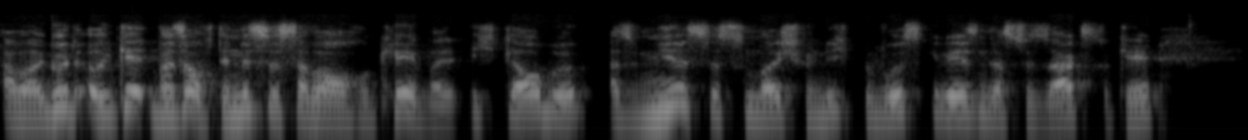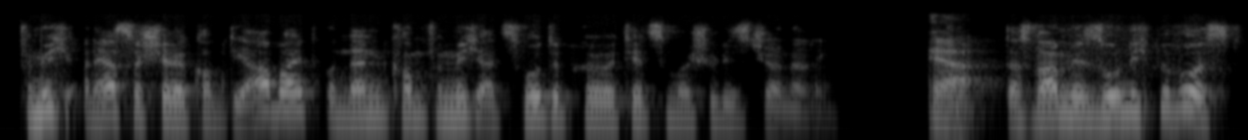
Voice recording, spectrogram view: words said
aber gut, okay, pass auf, dann ist es aber auch okay, weil ich glaube, also mir ist es zum Beispiel nicht bewusst gewesen, dass du sagst, okay, für mich an erster Stelle kommt die Arbeit und dann kommt für mich als zweite Priorität zum Beispiel dieses Journaling. Ja. Das war mir so nicht bewusst.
